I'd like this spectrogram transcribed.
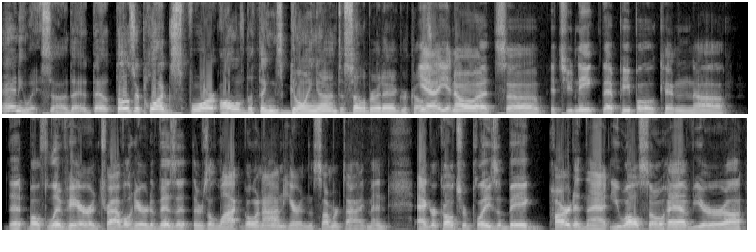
anyways, uh, th- th- those are plugs for all of the things going on to celebrate agriculture. Yeah, you know, it's uh, it's unique that people can uh, that both live here and travel here to visit. There's a lot going on here in the summertime, and agriculture plays a big part in that. You also have your uh,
